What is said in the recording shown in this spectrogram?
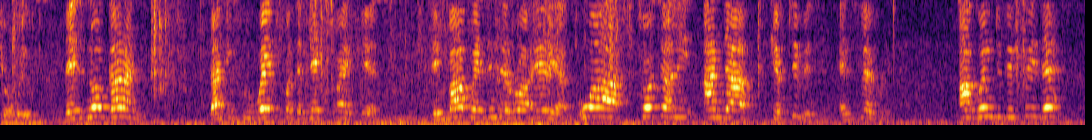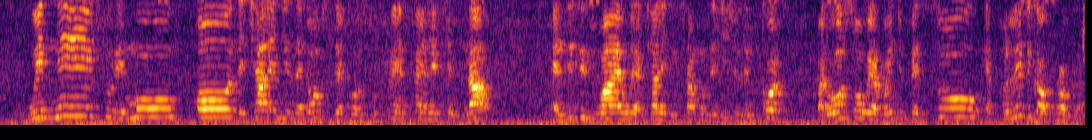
your will. There is no guarantee that if we wait for the next five years, Zimbabweans in the rural areas who are totally under captivity and slavery are going to be free then. We need to remove all the challenges and obstacles to free and fair elections now. And this is why we are challenging some of the issues in court, but also we are going to pursue a political program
